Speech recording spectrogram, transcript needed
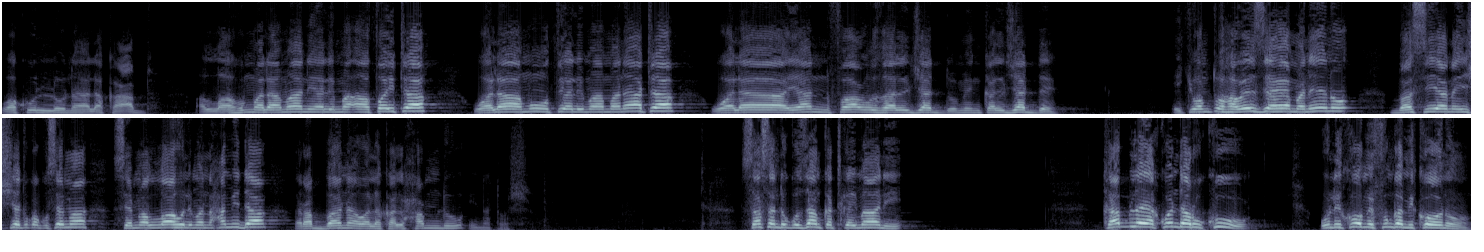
wa kulluna laka abdu allahuma la mania lima ataita wala mutia lima manata wala yanfau dha ljaddu minka ljadde ikiwa mtu hawezi haya maneno basi yeye anaishia tu kwa kusema sema allahu liman hamida rabbana walaka lhamdu inatosha. Sasa ndugu zangu katika imani kabla ya kwenda rukuu ulikuwa umefunga mikono.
